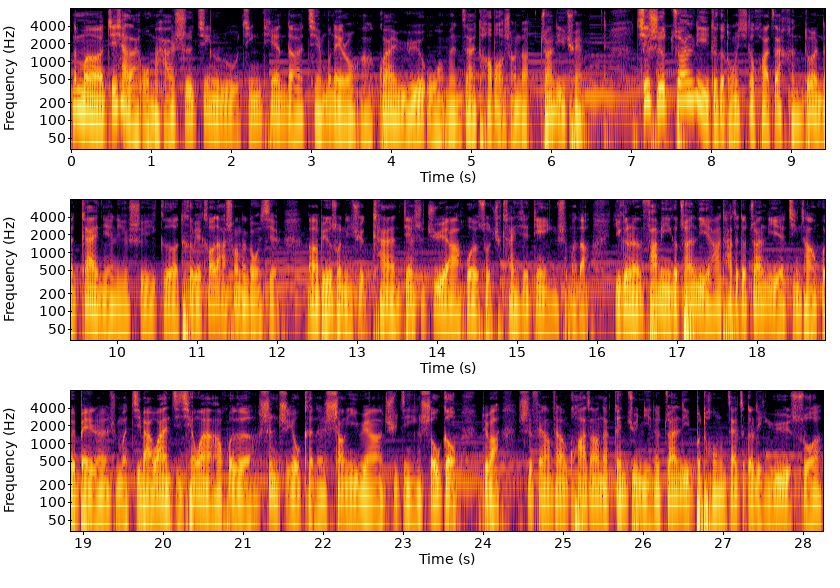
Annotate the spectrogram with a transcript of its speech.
那么接下来我们还是进入今天的节目内容啊，关于我们在淘宝上的专利权。其实专利这个东西的话，在很多人的概念里是一个特别高大上的东西，呃，比如说你去看电视剧啊，或者说去看一些电影什么的，一个人发明一个专利啊，他这个专利也经常会被人什么几百万、几千万啊，或者甚至有可能上亿元啊去进行收购，对吧？是非常非常夸张的。根据你的专利不同，在这个领域所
